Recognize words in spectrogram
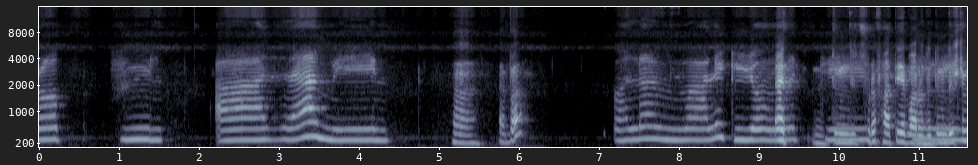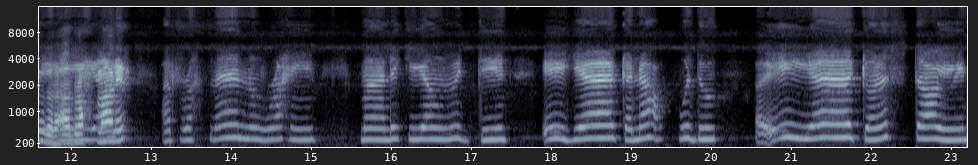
رب العالمين হুম এবার مالك يوم এই, তুমি সুরা ফাতিয়ে পারো তো তুমি দুষ্টুমি করো আর রহমানের الرحمن الرحيم مالك يوم الدين إياك نعبد وإياك نستعين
